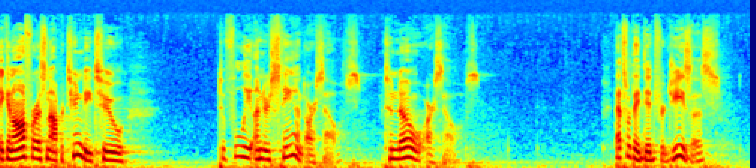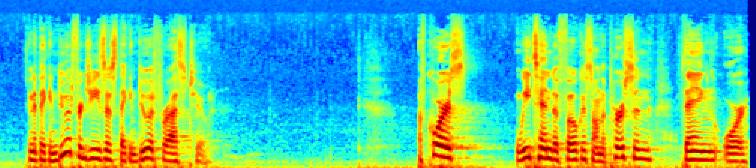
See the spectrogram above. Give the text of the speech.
They can offer us an opportunity to, to fully understand ourselves, to know ourselves. That's what they did for Jesus. And if they can do it for Jesus, they can do it for us too. Of course, we tend to focus on the person, thing, or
